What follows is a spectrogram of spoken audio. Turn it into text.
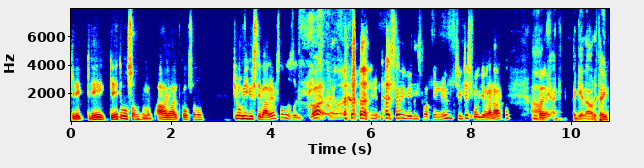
Grado or something?" I'm like, "Aye, aye, of course I know." Do you know he used to be a wrestler? I was like, "What?" That's how he made his fucking name. She just thought you were an actor. ah, But- mate, I, I get that all the time.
